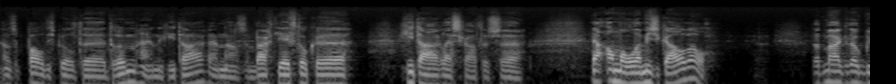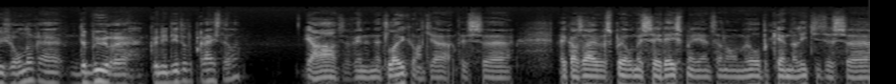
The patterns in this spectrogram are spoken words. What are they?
als Paul die speelt drum en gitaar. En als Bart die heeft ook gitaarles gehad. Dus ja, allemaal muzikaal wel. Dat maakt het ook bijzonder. Uh, de buren, kunnen die dit op prijs stellen? Ja, ze vinden het leuk, want ja, het is... Uh, ik al zei, we spelen met cd's mee en het zijn allemaal heel bekende liedjes. Dus uh,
